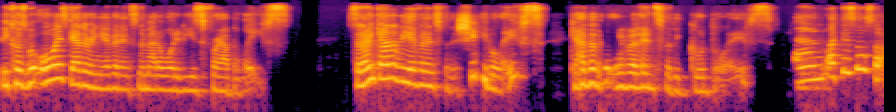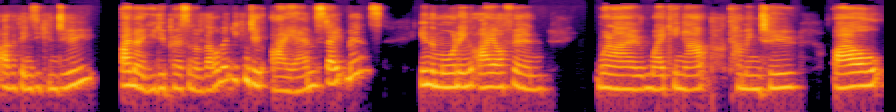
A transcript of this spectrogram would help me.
because we're always gathering evidence no matter what it is for our beliefs. So don't gather the evidence for the shitty beliefs, gather the evidence for the good beliefs. And like there's also other things you can do. I know you do personal development. You can do I am statements. In the morning, I often, when I'm waking up, coming to, I'll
